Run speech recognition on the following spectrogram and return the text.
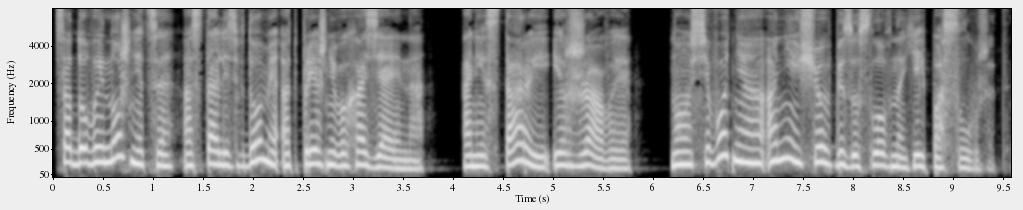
Садовые ножницы остались в доме от прежнего хозяина. Они старые и ржавые, но сегодня они еще, безусловно, ей послужат.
